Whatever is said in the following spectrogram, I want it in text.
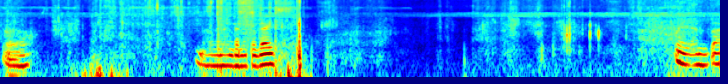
So, Marami ng ganito guys. Ayan pa.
